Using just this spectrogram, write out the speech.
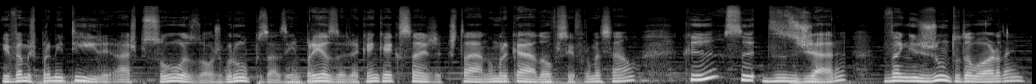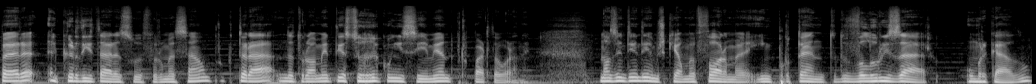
e vamos permitir às pessoas, aos grupos, às empresas, a quem quer que seja que está no mercado a oferecer formação, que, se desejar, venha junto da ordem para acreditar a sua formação, porque terá naturalmente esse reconhecimento por parte da ordem. Nós entendemos que é uma forma importante de valorizar o mercado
